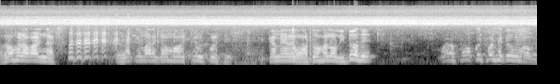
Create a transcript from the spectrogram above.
રોહણા વાળી નાખ નક્કી મારા ગામમાં હવે કેવું જ પડશે? તમે હવે ઓઢો હાનો લીધો છે મારા પોક જ પડશે ગામમાં હવે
